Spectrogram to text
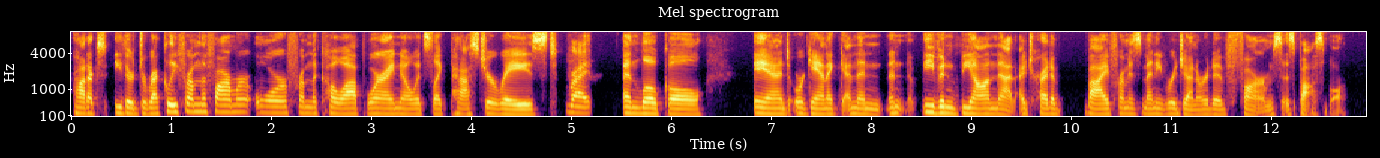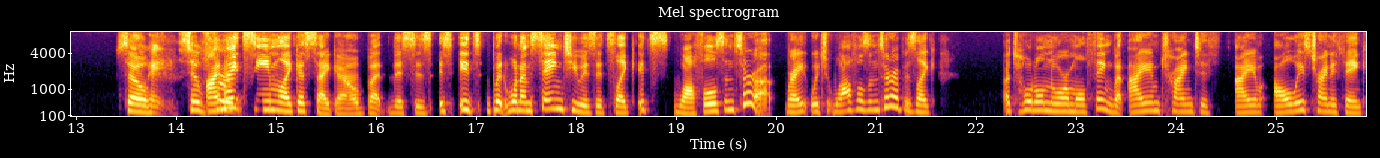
products either directly from the farmer or from the co op where I know it's like pasture raised Right. and local and organic. And then and even beyond that, I try to buy from as many regenerative farms as possible. So Okay. So I might seem like a psycho, but this is, is it's but what I'm saying to you is it's like it's waffles and syrup, right? Which waffles and syrup is like a total normal thing, but I am trying to I am always trying to think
